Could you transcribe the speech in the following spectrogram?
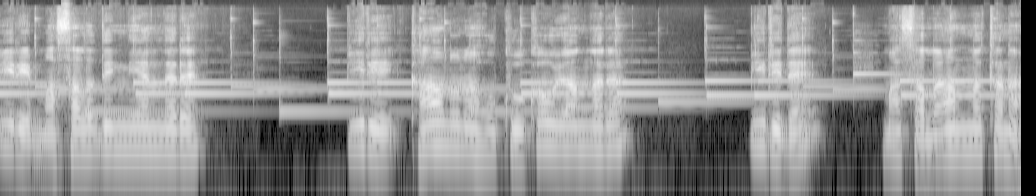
Biri masalı dinleyenlere, biri kanuna hukuka uyanlara, biri de masalı anlatana.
